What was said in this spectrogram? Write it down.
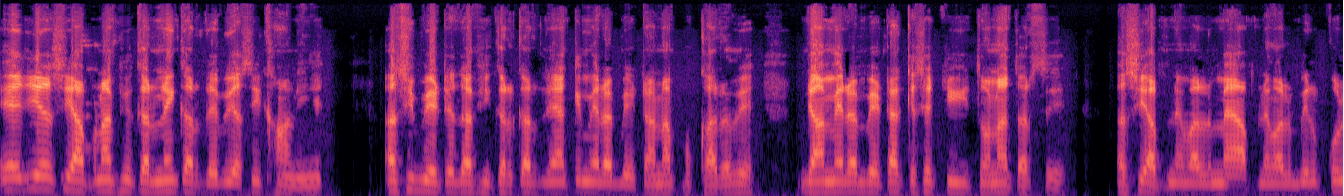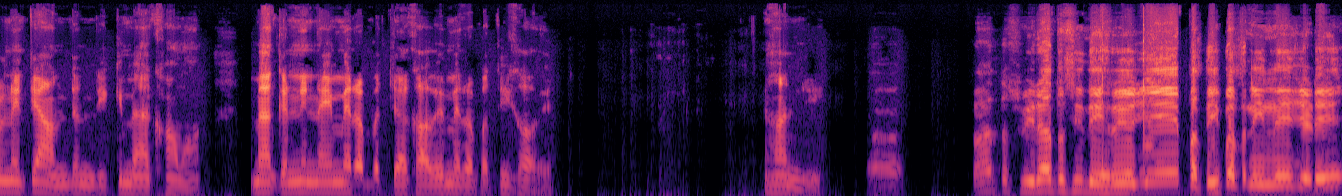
ਇਹ ਜੀ ਅਸੀਂ ਆਪਣਾ ਫਿਕਰ ਨਹੀਂ ਕਰਦੇ ਵੀ ਅਸੀਂ ਖਾਣੀ ਹੈ। ਅਸੀਂ ਬੇਟੇ ਦਾ ਫਿਕਰ ਕਰਦੇ ਹਾਂ ਕਿ ਮੇਰਾ ਬੇਟਾ ਨਾ ਭੁੱਖਾ ਰਵੇ ਜਾਂ ਮੇਰਾ ਬੇਟਾ ਕਿਸੇ ਚੀਜ਼ ਤੋਂ ਨਾ ਤਰਸੇ। ਅਸੀਂ ਆਪਣੇ ਵੱਲ ਮੈਂ ਆਪਣੇ ਵੱਲ ਬਿਲਕੁਲ ਨਹੀਂ ਧਿਆਨ ਦਿੰਦੀ ਕਿ ਮੈਂ ਖਾਵਾਂ। ਮੈਂ ਕਹਿੰਦੀ ਨਹੀਂ ਮੇਰਾ ਬੱਚਾ ਖਾਵੇ ਮੇਰਾ ਪਤੀ ਖਾਵੇ। ਹਾਂਜੀ। ਤਾਂ ਤਸਵੀਰਾਂ ਤੁਸੀਂ ਦੇਖ ਰਹੇ ਹੋ ਜੀ, ਇਹ ਪਤੀ ਪਤਨੀ ਨੇ ਜਿਹੜੇ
